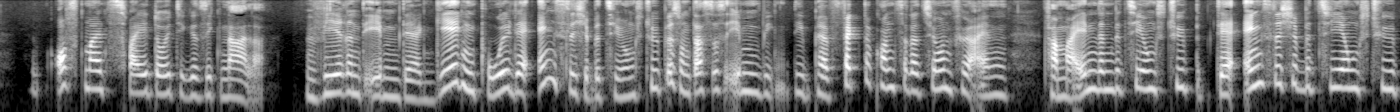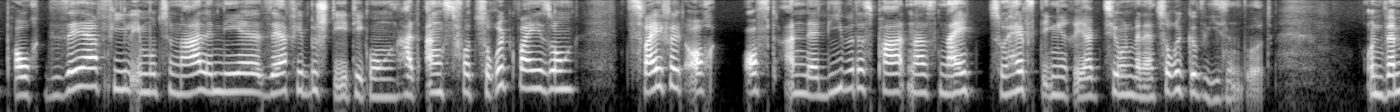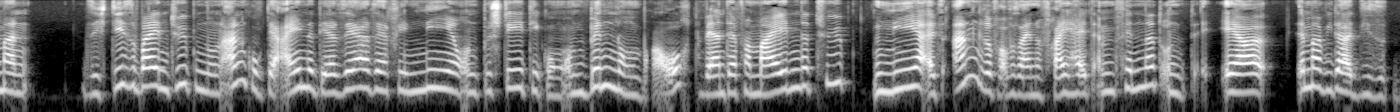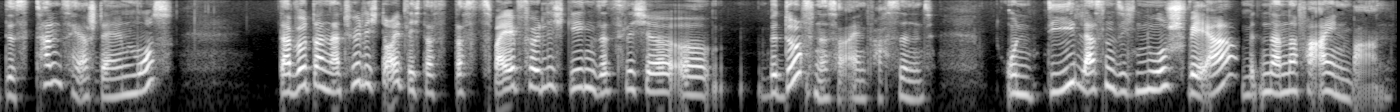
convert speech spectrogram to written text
oftmals zweideutige Signale. Während eben der Gegenpol der ängstliche Beziehungstyp ist und das ist eben die perfekte Konstellation für einen vermeidenden Beziehungstyp. Der ängstliche Beziehungstyp braucht sehr viel emotionale Nähe, sehr viel Bestätigung, hat Angst vor Zurückweisung, zweifelt auch oft an der Liebe des Partners, neigt zu heftigen Reaktionen, wenn er zurückgewiesen wird. Und wenn man sich diese beiden Typen nun anguckt, der eine, der sehr, sehr viel Nähe und Bestätigung und Bindung braucht, während der vermeidende Typ Nähe als Angriff auf seine Freiheit empfindet und er immer wieder diese Distanz herstellen muss, da wird dann natürlich deutlich, dass das zwei völlig gegensätzliche äh, Bedürfnisse einfach sind. Und die lassen sich nur schwer miteinander vereinbaren.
